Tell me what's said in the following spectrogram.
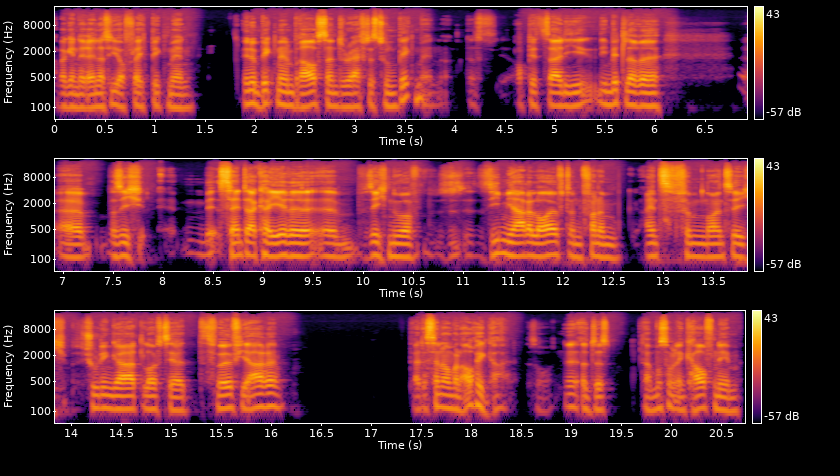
aber generell natürlich auch vielleicht Big Man wenn du Big Man brauchst, dann draftest du einen Big Man. Das, ob jetzt da die, die mittlere, äh, was ich, Center-Karriere äh, sich nur sieben Jahre läuft und von einem 1,95 Shooting Guard läuft es ja zwölf Jahre, da ist dann irgendwann auch egal. So, ne? Also das, da muss man in Kauf nehmen.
